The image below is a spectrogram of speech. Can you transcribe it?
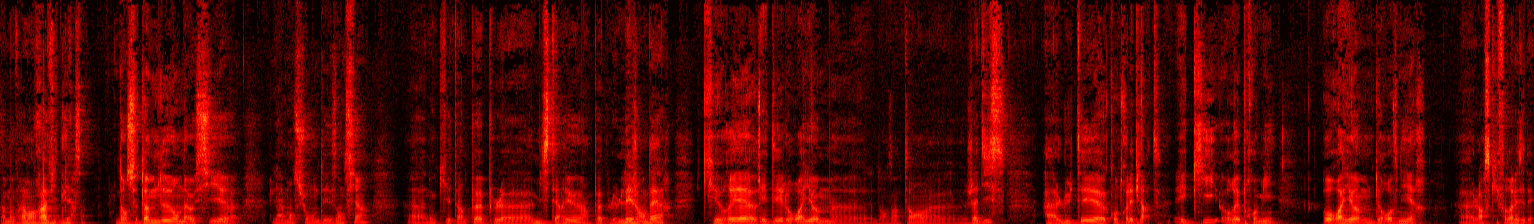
vraiment ravi de lire ça. Dans ce tome 2, on a aussi euh, la mention des anciens, donc qui est un peuple mystérieux, un peuple légendaire, qui aurait aidé le royaume dans un temps jadis à lutter euh, contre les pirates et qui aurait promis au royaume de revenir euh, lorsqu'il faudrait les aider?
